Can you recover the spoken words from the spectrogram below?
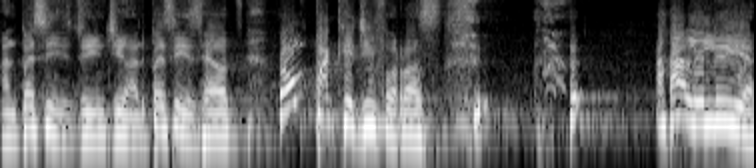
and the person is doing gym and the person is health. Don't package it for us. Hallelujah.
